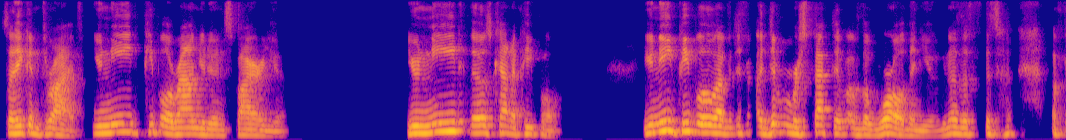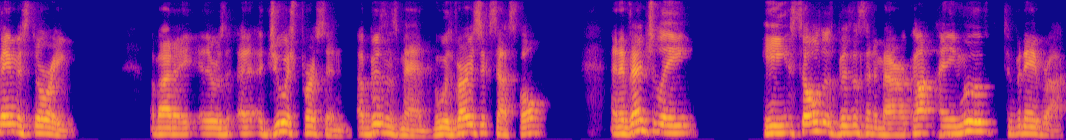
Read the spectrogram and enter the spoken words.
so he can thrive. You need people around you to inspire you. You need those kind of people you need people who have a different, a different perspective of the world than you. You know, there's a famous story about a there was a, a, Jewish person, a businessman who was very successful, and eventually he sold his business in America and he moved to Bnei Brak,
